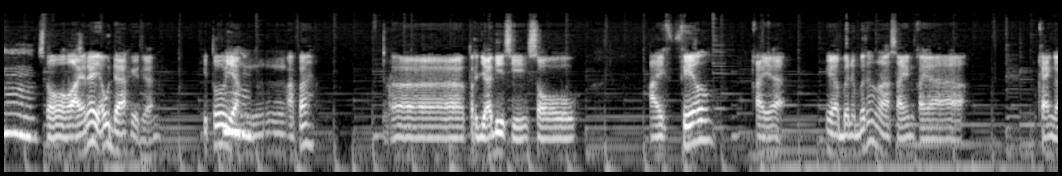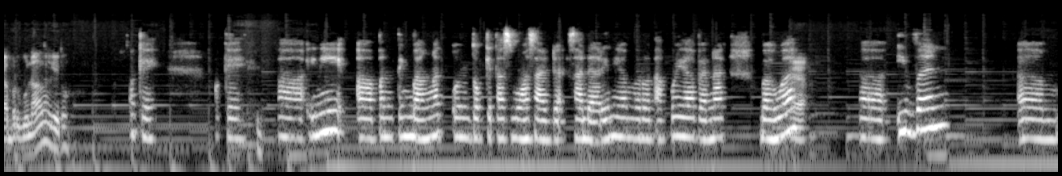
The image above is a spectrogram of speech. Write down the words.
hmm. so akhirnya ya udah gitu kan itu hmm. yang apa uh, terjadi sih so I feel kayak ya bener-bener ngerasain kayak kayak nggak berguna lah gitu. Oke, okay. oke. Okay. Uh, eh, ini uh, penting banget untuk kita semua sadar sadarin ya menurut aku ya Bernard bahwa yeah. Ya. uh, even um,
